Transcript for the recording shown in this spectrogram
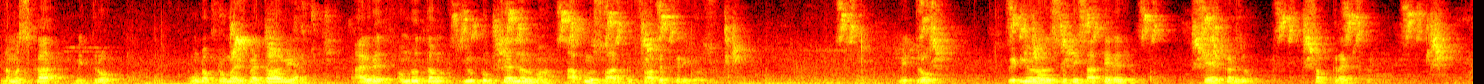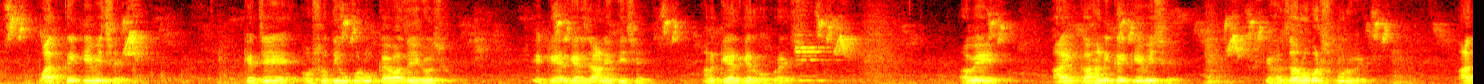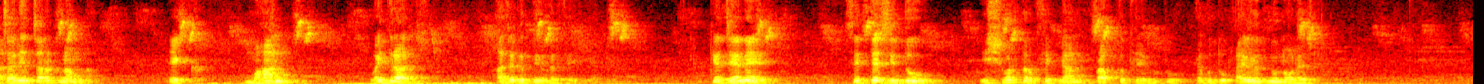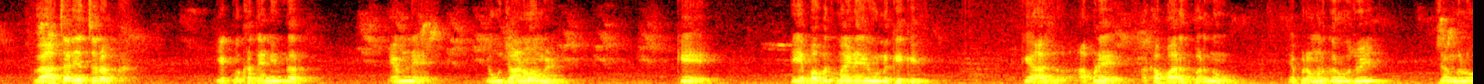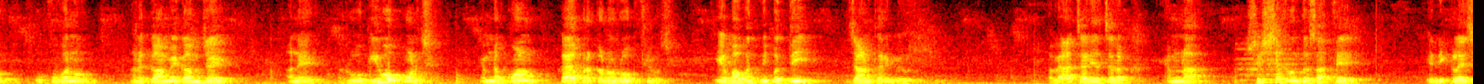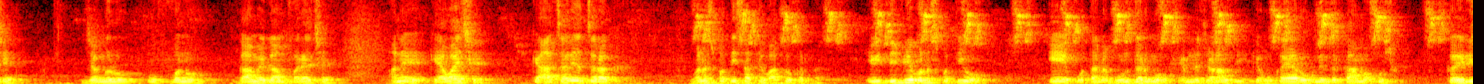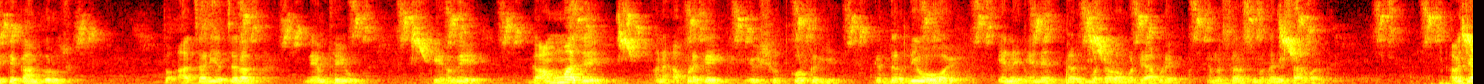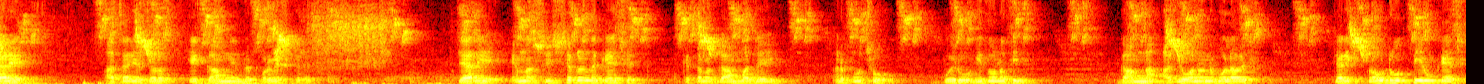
નમસ્કાર મિત્રો. હું ડૉક્ટર મહેશભાઈ તળાવિયા, આયુર્વેદ અમૃતમ યુટ્યુબ ચેનલમાં આપનું સ્વાગત સ્વાગત કરી રહ્યો છું. મિત્રો વિડીયોના અંત સુધી સાથે રહેજો, શેર કરજો સબસ્ક્રાઈબ કરજો. વાત કંઈક એવી છે કે જે ઔષધિ ઉપર હું કહેવા જઈ રહ્યો છું, એ ઘેર ઘેર જાણીતી છે અને ઘેર ઘેર વપરાય છે. હવે આ એક કહાની કંઈક એવી છે કે હજારો વર્ષ પૂર્વે આચાર્ય ચરક નામના એક મહાન વૈદરાજ આ જગતની અંદર થઈ ગયા કે જેને સીધે સીધું ઈશ્વર તરફથી જ્ઞાન પ્રાપ્ત થયેલું હતું. એ બધું આયુર્વેદનું નોલેજ હવે આચાર્ય ચરક એક વખત એની અંદર એમને એવું જાણવા મળ્યું કે એ બાબતમાં એણે એવું નક્કી કર્યું કે આજ આપણે આખા ભારતભરનું એ ભ્રમણ કરવું જોઈએ, જંગલો ઉપવનો અને ગામે ગામ જઈ અને રોગીઓ કોણ છે? એમને કોણ, કયા પ્રકારનો રોગ થયો છે? એ બાબતની બધી જાણકારી મેળવી. હવે આચાર્ય ચરક એમના શિષ્યવૃંદ સાથે એ નીકળે છે. જંગલો, ઉપવનો ગામે ગામ ફરે છે અને કહેવાય છે કે આચાર્ય ચરક વનસ્પતિ સાથે વાતો કરતા. એવી દિવ્ય વનસ્પતિઓ એ પોતાના ગુણધર્મો એમને જણાવતી કે હું કયા રોગની અંદર કામ આપું છું, કઈ રીતે કામ કરું છું. તો આચાર્ય ચરકને એમ થયું કે હવે ગામમાં જઈ અને આપણે કંઈક એવી શોધખોળ કરીએ કે દર્દીઓ હોય એને એને દર્દ મટાડવા માટે આપણે એમને સરસ મજાની સારવાર હવે જ્યારે આચાર્ય ચરક એક ગામની અંદર પ્રવેશ કરે છે, ત્યારે એમના શિષ્યગણને કહે છે કે તમે ગામમાં જઈ અને પૂછો, કોઈ રોગી તો નથી ગામના આગેવાનોને બોલાવે છે. ત્યારે પ્રૌઢ વ્યક્તિ એવું કહે છે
